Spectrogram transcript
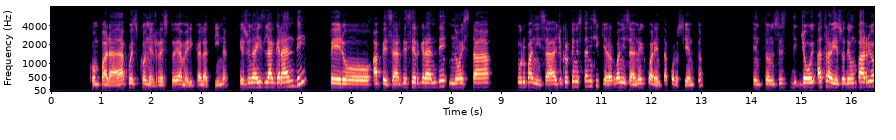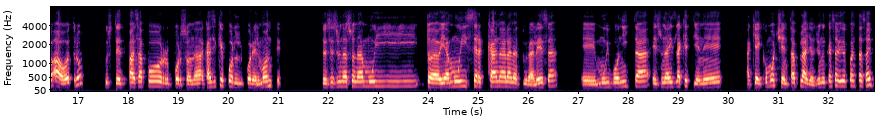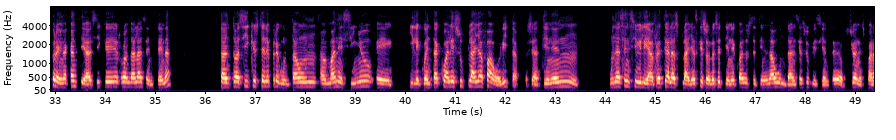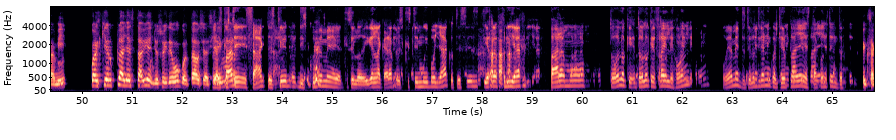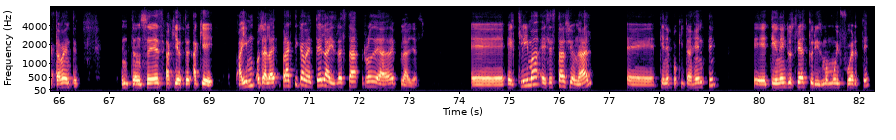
comparada pues con el resto de América Latina. Es una isla grande, pero a pesar de ser grande no está urbanizada, yo creo que no está ni siquiera urbanizada en el 40%. Entonces, yo atravieso de un barrio a otro, usted pasa por, por zona, casi que por, por el monte. Entonces es una zona muy, todavía muy cercana a la naturaleza, eh, muy bonita. Es una isla que tiene, aquí hay como 80 playas. Yo nunca he sabido cuántas hay, pero hay una cantidad así que ronda la centena. Tanto así que usted le pregunta a un, a un maneciño eh, y le cuenta cuál es su playa favorita. O sea, tienen una sensibilidad frente a las playas que solo se tiene cuando usted tiene una abundancia suficiente de opciones. Para mí, cualquier playa está bien. Yo soy de Bogotá, o sea, si hay mar. exacto, es que eh, discúlpeme que se lo diga en la cara, pero es que usted es muy boyaco. Usted es tierra fría, páramo, todo lo que todo lo que es frailejón Obviamente, usted lo tiran en cualquier playa y está contento. Exactamente. Entonces, aquí, aquí hay, o sea, prácticamente la isla está rodeada de playas. Eh, el clima es estacional, eh, tiene poquita gente, eh, tiene una industria del turismo muy fuerte.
